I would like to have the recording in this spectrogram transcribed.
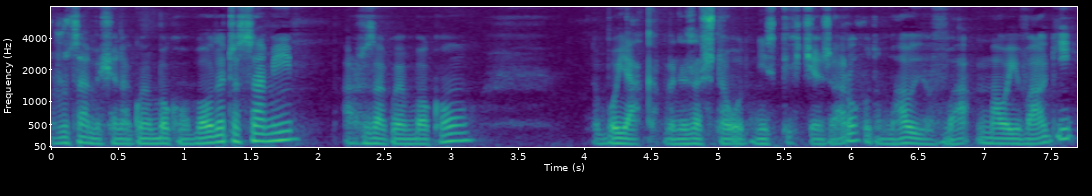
Rzucamy się na głęboką wodę czasami, aż za głęboką. No bo jak? Będę zaczynał od niskich ciężarów, od małych wa małej wagi?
